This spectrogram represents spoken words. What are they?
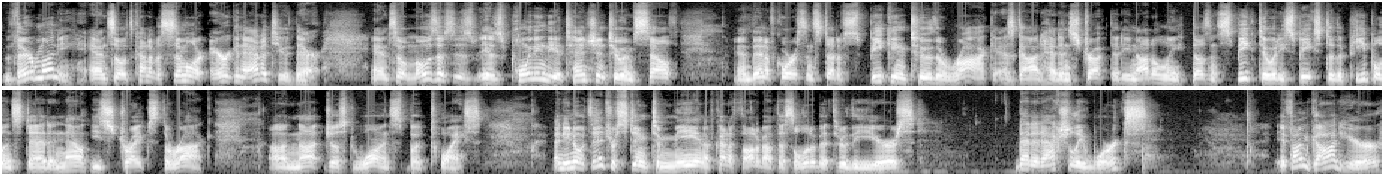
their money. And so it's kind of a similar arrogant attitude there. And so Moses is, is pointing the attention to himself. And then, of course, instead of speaking to the rock as God had instructed, he not only doesn't speak to it, he speaks to the people instead, and now he strikes the rock, uh, not just once, but twice. And you know, it's interesting to me, and I've kind of thought about this a little bit through the years, that it actually works. If I'm God here,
